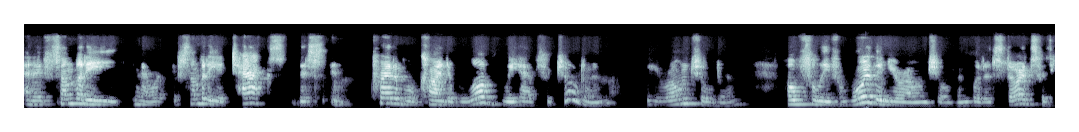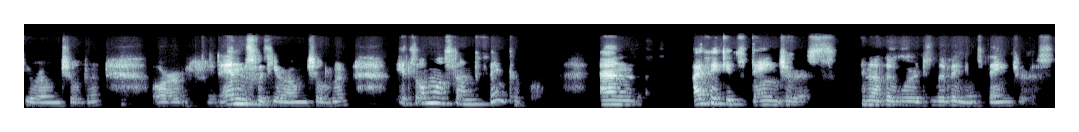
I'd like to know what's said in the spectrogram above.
And if somebody, you know, if somebody attacks this incredible kind of love we have for children, for your own children, hopefully for more than your own children, but it starts with your own children or it ends with your own children, it's almost unthinkable. And I think it's dangerous. In other words, living is dangerous.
